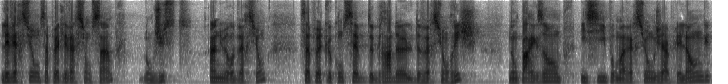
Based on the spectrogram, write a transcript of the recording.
Les versions, ça peut être les versions simples, donc juste un numéro de version. Ça peut être le concept de Gradle de version riche. Donc, par exemple, ici, pour ma version que j'ai appelée langue,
